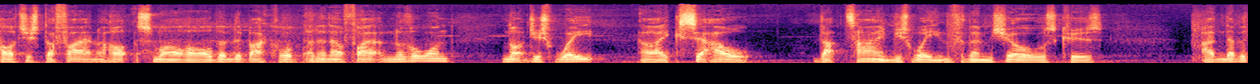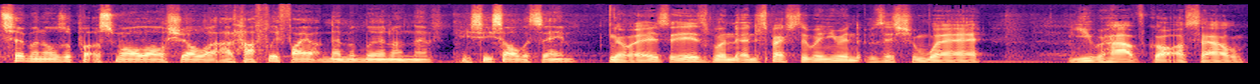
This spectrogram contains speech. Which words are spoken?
I'll just I'll fight in a hot small hall, then they back up, and then I'll fight another one. Not just wait, like sit out that time just waiting for them shows because I'd never turn my nose up at a small hall show. I'd happily fight on them and learn on them. It's, it's all the same. No, it is. It is when, and especially when you're in the position where you have got to sell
